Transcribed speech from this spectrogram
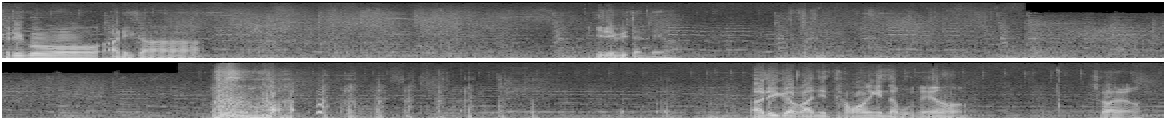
그리고 아리가 2랩이 됐네요. 아리가 많이 당황했나 보네요 좋아요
